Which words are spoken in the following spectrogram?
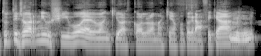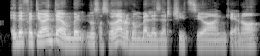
tutti i giorni uscivo e avevo anch'io al collo la macchina fotografica mm-hmm. ed effettivamente è un bel, non so, secondo me è proprio un bel esercizio anche, no?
